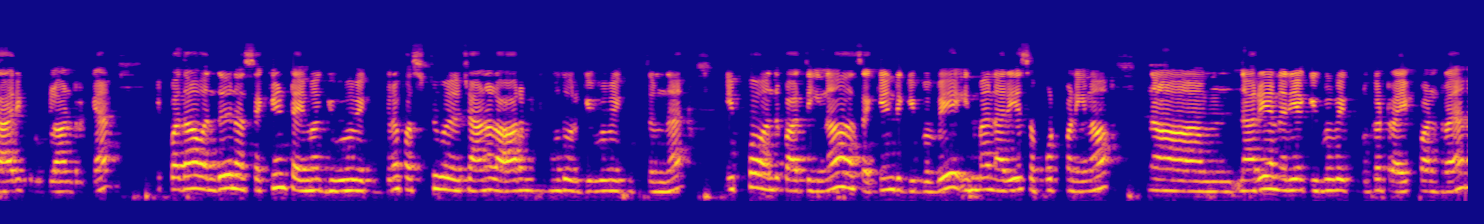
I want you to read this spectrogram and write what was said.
saree கொடுக்கலான்னு இருக்கேன். இப்பதான் வந்து நான் செகண்ட் டைமா கிவ் அவே கொடுக்குறேன். ஃபர்ஸ்ட் சேனல் ஆரம்பிக்கும் போது ஒரு கிவ் அவே கொடுத்துருந்தேன். இப்போ வந்து பாத்தீங்கன்னா செகண்ட் கிவ் அவே இந்த மாதிரி நிறைய சப்போர்ட் பண்ணீங்கன்னா நான் நிறைய நிறைய கிவ் அவே கொடுக்க ட்ரை பண்றேன்.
